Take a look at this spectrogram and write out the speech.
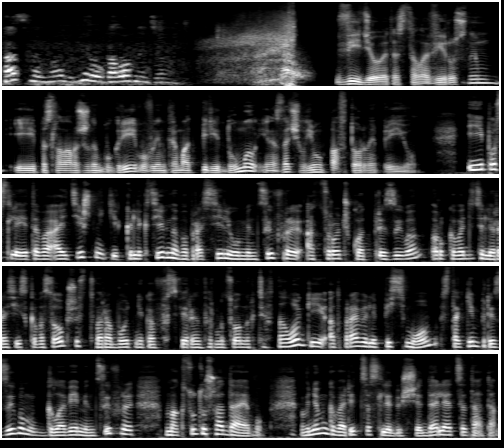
15.00 и уголовное дело. Видео это стало вирусным, и, по словам жены Бугреева, военкомат передумал и назначил ему повторный прием. И после этого айтишники коллективно попросили у Минцифры отсрочку от призыва. Руководители российского сообщества работников сферы информационных технологий отправили письмо с таким призывом к главе Минцифры Максуту Шадаеву. В нем говорится следующее, далее цитата.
